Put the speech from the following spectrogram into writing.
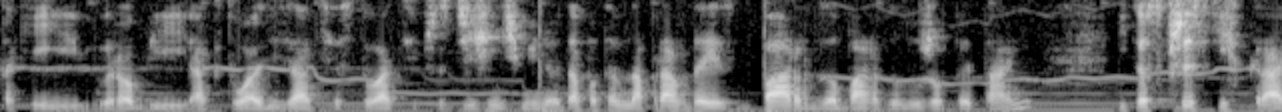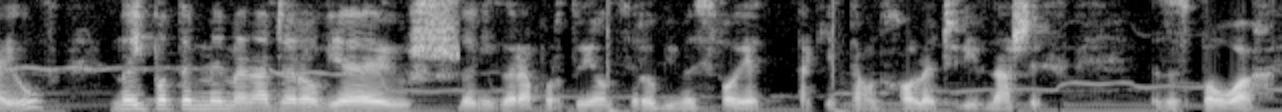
takiej, robi aktualizację sytuacji przez 10 minut, a potem naprawdę jest bardzo, bardzo dużo pytań i to z wszystkich krajów. No i potem my, menadżerowie, już do niego raportujący, robimy swoje takie town hall, czyli w naszych zespołach.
